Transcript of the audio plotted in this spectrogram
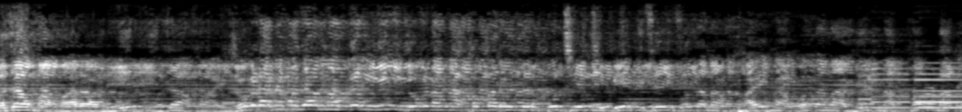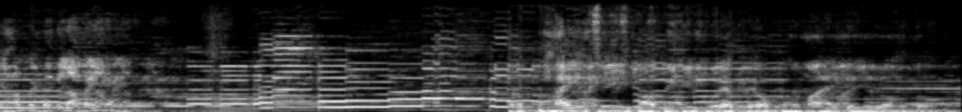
મજામાં મારા વીર મજામાં. એ જોગડાને મજામાં કરી એ જોગડાના ખબર અંદર પૂછી ની બેન છે પોતાના ભાઈના, પોતાના વીરના ખરડાને સામે ઢગલા માર્યા ભાઈ છે ભાભીજી પૂરેપૂરો ભરમાઈ ગયેલો હતો.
